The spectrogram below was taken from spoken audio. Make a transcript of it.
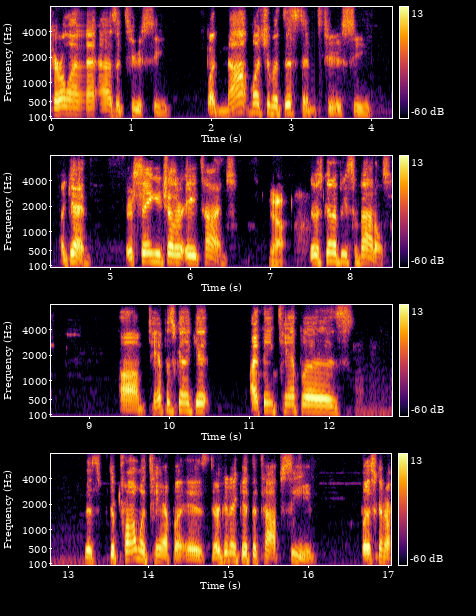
Carolina as a two seed, but not much of a distant two seed. Again, they're saying each other eight times. Yeah. There's going to be some battles. Um, Tampa's going to get, I think Tampa's, this, the problem with Tampa is they're going to get the top seed, but it's going to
